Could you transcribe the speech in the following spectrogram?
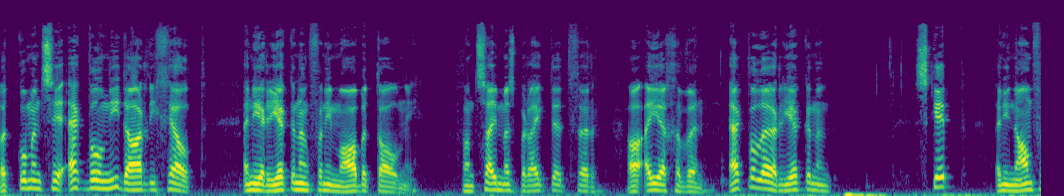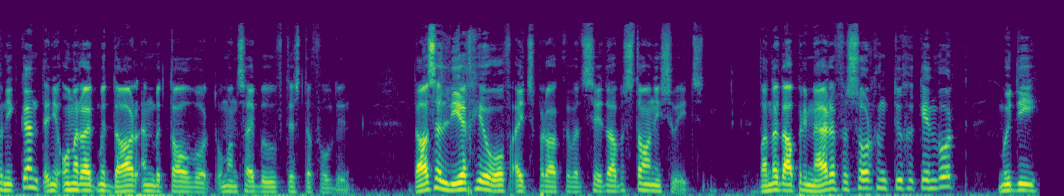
Wat kom en sê ek wil nie daardie geld in die rekening van die ma betaal nie, want sy misbruik dit vir haar eie gewin. Ek wil 'n rekening skep in die naam van die kind en die onderhoud moet daarin betaal word om aan sy behoeftes te voldoen. Daar's 'n legio hof uitsprake wat sê daar bestaan nie so iets nie. Wanneer daar primêre versorging toegeken word, moet die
